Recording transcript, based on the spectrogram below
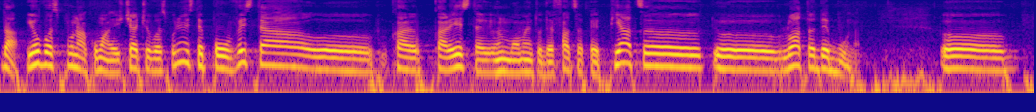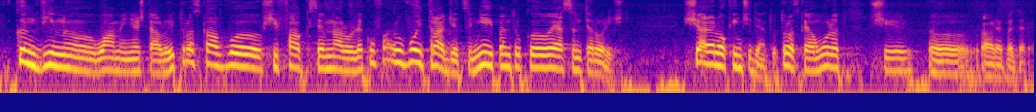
Da, eu vă spun acum, deci ceea ce vă spun eu este povestea uh, care, care este în momentul de față pe piață uh, luată de bună. Uh, când vin uh, oamenii ăștia lui Trosca vă, și fac semnalurile cu farul, voi trageți în ei pentru că ăia sunt teroriști. Și are loc incidentul. Trosca i-a omorât și uh, la revedere.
